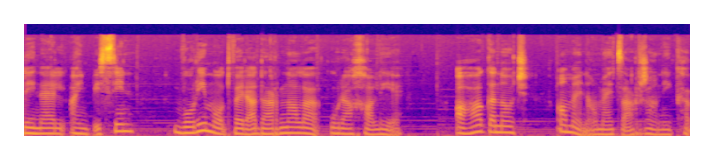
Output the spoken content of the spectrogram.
Լինել այնպիսին, որի մոտ վերադառնալը ուրախալի է։ Ահա կնոջ ամենամեծ արժանիքը։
